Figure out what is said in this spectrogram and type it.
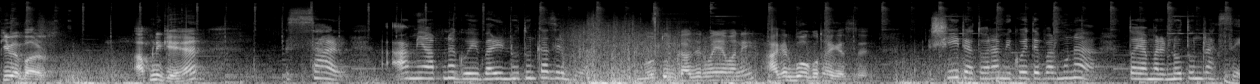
কি ব্যাপার? আপনি কে হ্যাঁ? স্যার, আমি আপনাকে ওই বাড়ির নতুন কাজের বুয়া। নতুন কাজের মাইয়া মানে? আগের বুয়া কোথায় গেছে? সেইটা তো আর আমি কইতে পারব না তাই আমার নতুন রাখছে।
